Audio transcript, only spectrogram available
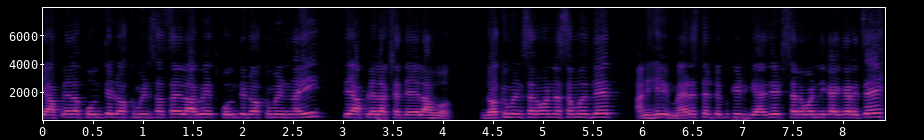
की आपल्याला कोणते डॉक्युमेंट्स असायला हवेत कोणते डॉक्युमेंट नाही ते आपल्या लक्षात यायला हवं. डॉक्युमेंट सर्वांना समजलेत. आणि हे मॅरेज सर्टिफिकेट गॅजेट सर्वांनी काय करायचं आहे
